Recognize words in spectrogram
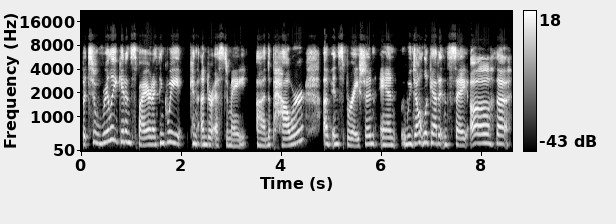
But to really get inspired, I think we can underestimate uh, the power of inspiration, and we don't look at it and say, "Oh, that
